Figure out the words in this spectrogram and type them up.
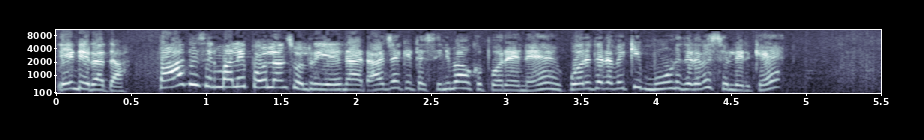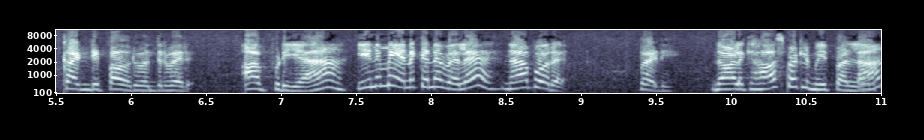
ஏண்டி ராதா? பாதி சினிமாலே போலாம் சொல்றியே. நான் ராஜா கிட்ட சினிமாவுக்கு போறேன்னு ஒரு தடவைக்கு மூணு தடவை சொல்லிருக்கேன் கண்டிப்பா அவர் வந்துருவாரு. அப்படியா? இனிமே எனக்கு என்ன வேலை? நான் போறேன். படி நாளைக்கு ஹாஸ்பிடல் மீட் பண்ணலாம்.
